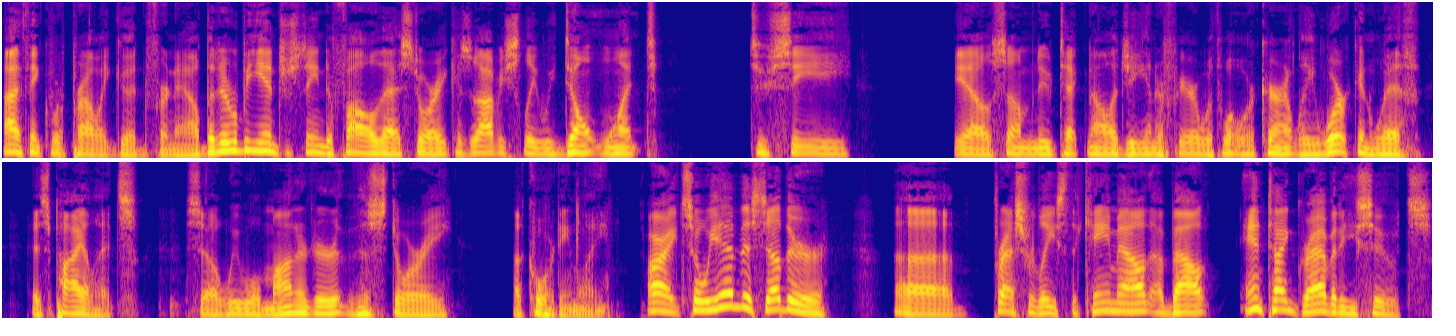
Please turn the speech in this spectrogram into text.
I think we're probably good for now. But it'll be interesting to follow that story because obviously we don't want to see, you know, some new technology interfere with what we're currently working with as pilots. So we will monitor the story accordingly. All right, so we have this other uh, press release that came out about anti gravity suits.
